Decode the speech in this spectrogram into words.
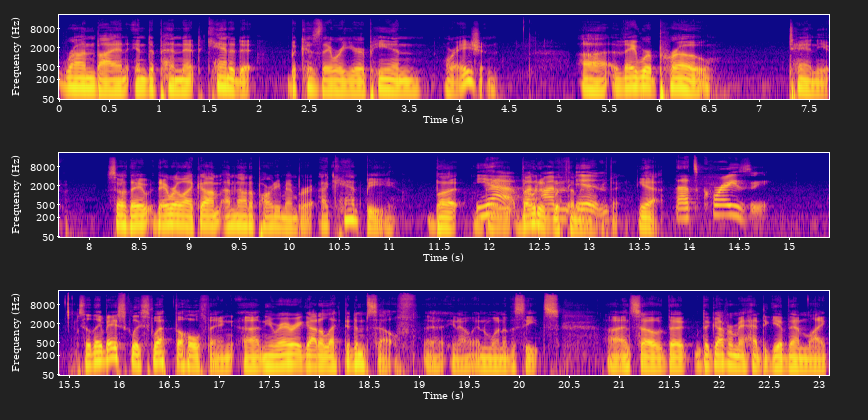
run by an independent candidate because they were European or Asian, uh, they were pro TANU. So they they were like, um, "I'm not a party member. I can't be." But Yeah, but I'm with them and in. everything. Yeah. That's crazy. So they basically swept the whole thing. Uh, Nyerere got elected himself, uh, you know, in one of the seats, uh, and so the the government had to give them like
